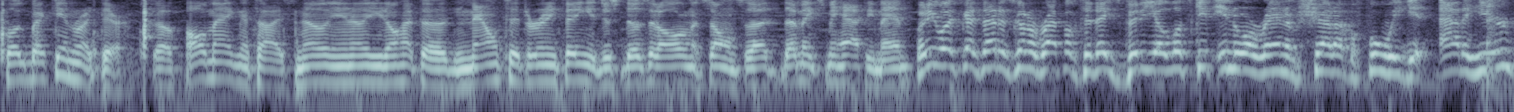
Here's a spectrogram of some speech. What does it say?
plug back in right there. So all magnetized. No, you know, you don't have to mount it or anything. It just does it all on its own. So that, that makes me happy, man. But anyways, guys, that is going to wrap up today's video. Let's get into a random shout out before we get out of here.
